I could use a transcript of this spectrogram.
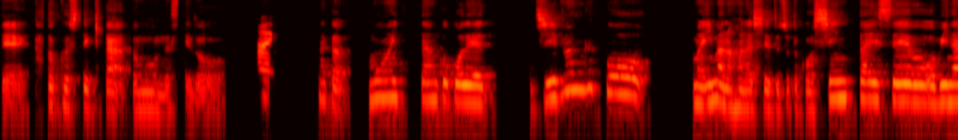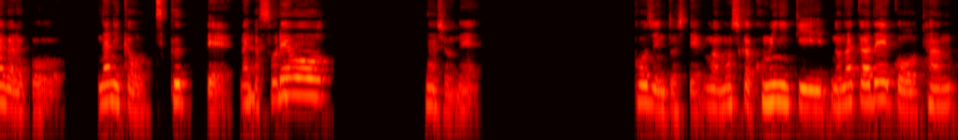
て加速してきたと思うんですけど、はいなんかもう一旦ここで自分がこう、まあ今の話で言うとちょっとこう身体性を帯びながらこう何かを作って、なんかそれを、なんでしょうね、個人として、まあ、もしくはコミュニティの中でこうたん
